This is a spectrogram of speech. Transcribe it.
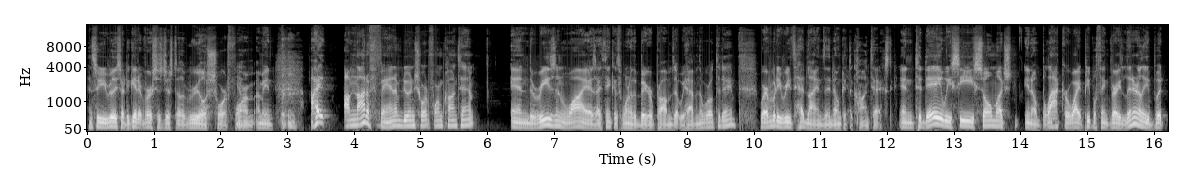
And so you really start to get it versus just a real short form. I mean, I, I'm not a fan of doing short form content. And the reason why is I think it's one of the bigger problems that we have in the world today, where everybody reads headlines and they don't get the context. And today we see so much, you know, black or white. People think very linearly, but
